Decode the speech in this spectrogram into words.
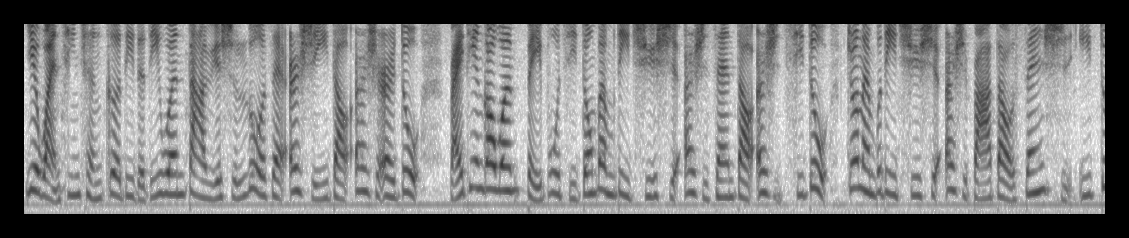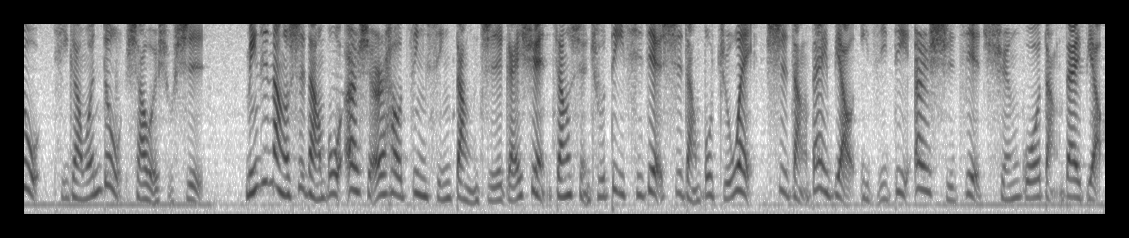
夜晚清晨各地的低温大约是落在二十一到二十二度，白天高温，北部及东半部地区是二十三到二十七度，中南部地区是二十八到三十一度，体感温度稍微舒适。民进党市党部二十二号进行党职改选，将选出第七届市党部主委、市党代表以及第二十届全国党代表。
